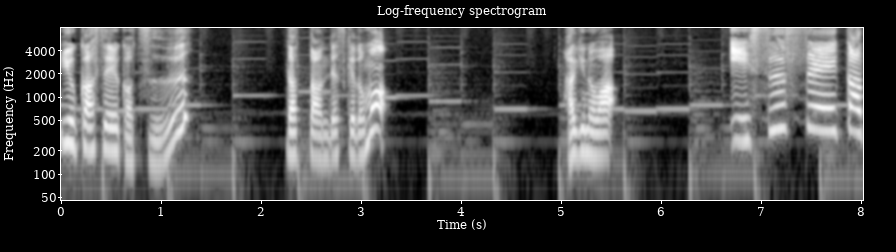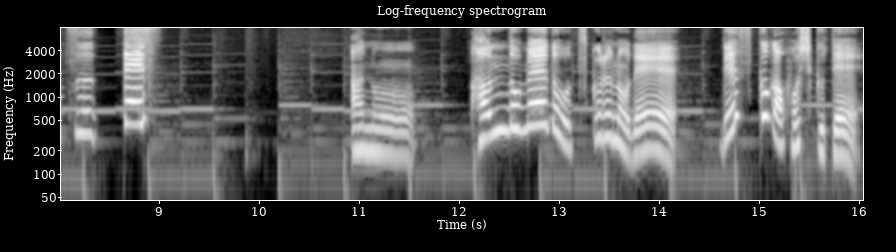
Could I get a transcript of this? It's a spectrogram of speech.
床生活？だったんですけども、萩野は椅子生活です。あのハンドメイドを作るので、デスクが欲しくて、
